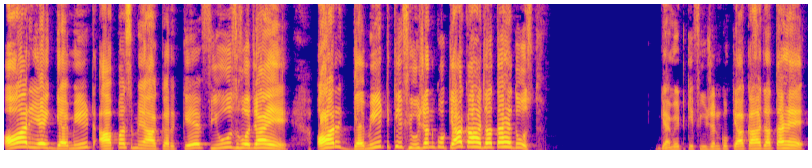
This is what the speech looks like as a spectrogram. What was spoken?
और ये गैमीट आपस में आकर के फ्यूज हो जाए। और गैमीट के फ्यूजन को क्या कहा जाता है दोस्त? गैमीट की फ्यूजन को क्या कहा जाता है?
